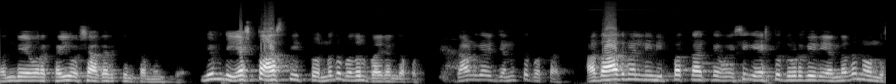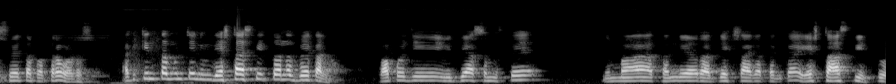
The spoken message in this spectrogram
ತಂದೆಯವರ ಕೈ ವಶ ಆಗೋದಕ್ಕಿಂತ ಮುಂಚೆ ನಿಮ್ದು ಎಷ್ಟು ಆಸ್ತಿ ಇತ್ತು ಅನ್ನೋದು ಮೊದಲು ಬಹಿರಂಗಪಡಿಸಿ ದಾವಣಗೆರೆ ಜನತೆ ಗೊತ್ತಾಗ್ತದೆ. ಅದಾದ್ಮೇಲೆ ನೀನು ಇಪ್ಪತ್ನಾಲ್ಕನೇ ವಯಸ್ಸಿಗೆ ಎಷ್ಟು ದುಡ್ದಿದೆ ಅನ್ನೋದನ್ನ ಒಂದು ಶ್ವೇತಪತ್ರ ಹೊರಡಿಸು ಅದಕ್ಕಿಂತ ಮುಂಚೆ ನಿಮ್ದು ಎಷ್ಟು ಆಸ್ತಿ ಇತ್ತು ಅನ್ನೋದು ಬೇಕಲ್ಲ ಬಾಪೂಜಿ ವಿದ್ಯಾಸಂಸ್ಥೆ ನಿಮ್ಮ ತಂದೆಯವರ ಅಧ್ಯಕ್ಷ ಆಗೋ ತನಕ ಎಷ್ಟು ಆಸ್ತಿ ಇತ್ತು?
